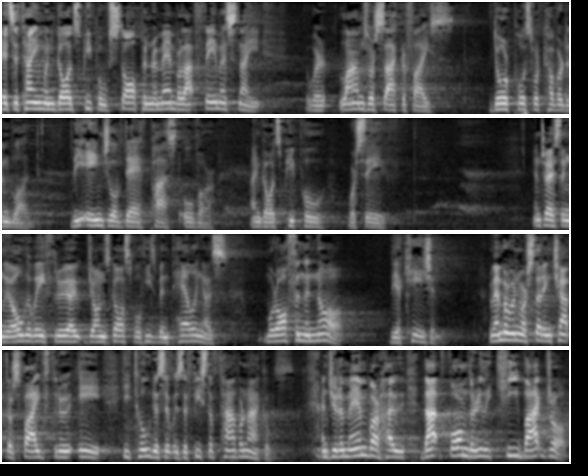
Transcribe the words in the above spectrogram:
It's a time when God's people stop and remember that famous night where lambs were sacrificed, doorposts were covered in blood, the angel of death passed over, and God's people were saved. Interestingly, all the way throughout John's gospel, he's been telling us more often than not the occasion. Remember when we we're studying chapters 5 through 8, he told us it was the Feast of Tabernacles. And do you remember how that formed a really key backdrop?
